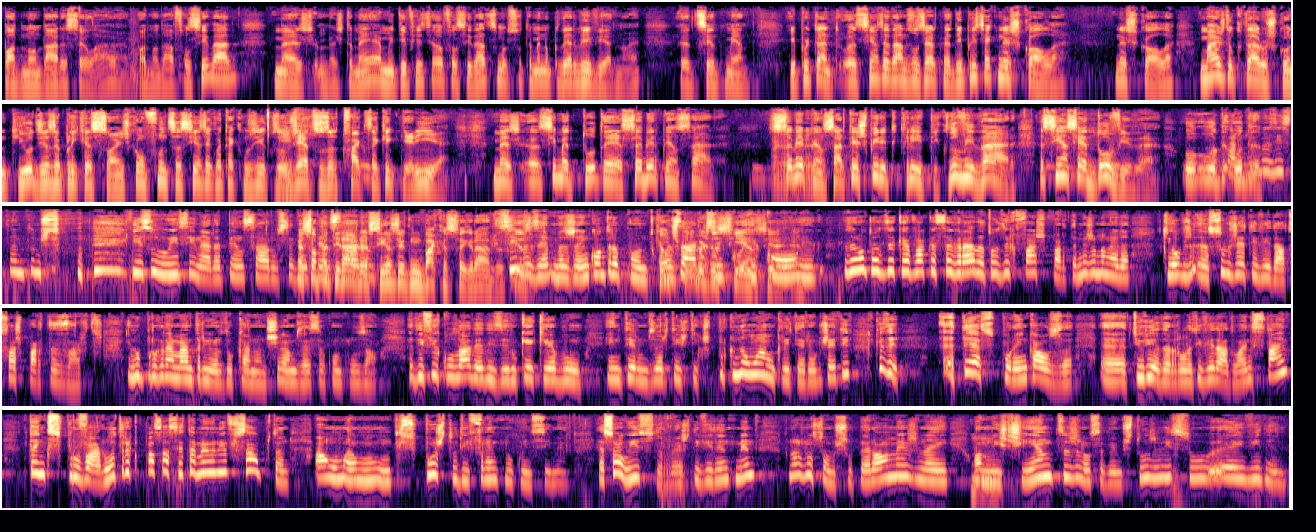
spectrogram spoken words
pode não dar, sei lá, pode não dar a felicidade, mas, mas também é muito difícil a felicidade se uma pessoa também não puder viver, não é? Eh, Decentemente. E, portanto, a ciência dá-nos um certo método. E por isso é que na escola, na escola, mais do que dar os conteúdos e as aplicações, confunde-se a ciência com a tecnologia, com os objetos, os artefactos, a quinquilharia. Mas, acima de tudo, é saber pensar. Saber pensar, ter espírito crítico, duvidar. A ciência é dúvida. O, o- o- Carlos, mas isso tanto estamos... Isso, o ensinar a pensar, o saber é só para tirar a ciência como vaca sagrada. Sim, ciência- mas, é, mas em contraponto Que é com um as artes da e com- e ciência, com... é. e- Mas eu não estou a dizer que é vaca sagrada, estou a dizer que faz parte. Da mesma maneira que a, subjetividade faz parte das artes. E no programa anterior do Canon chegamos a essa conclusão. A dificuldade é dizer o que é que é bom em termos artísticos, porque não há um critério objetivo. Quer dizer, até se pôr em causa a teoria da relatividade do Einstein, tem que se provar outra que possa ser também universal. Portanto, há uma- um pressuposto diferente no conhecimento. É só isso. De resto, evidentemente, que nós não somos super-homens, nem omniscientes, não sabemos tudo, isso é evidente.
